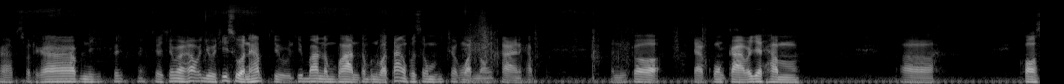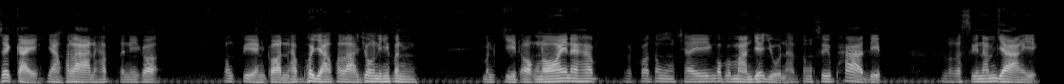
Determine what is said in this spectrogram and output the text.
ครับ สวัสดีครับนี่เจอใช่ไหมครับ อยู่ที่สวนนะครับ อยู่ที่บ้านลำพานตำบลวัดตั้งอำเภอสมจังหวัดหนองคายนะครับ อันนี้ก็จากโครงการว่าจะทำเอ่อคลองไส้ไก่ยางพารานะครับ ตอนนี้ก็ต้องเปลี่ยนก่อนนะครับเพราะยางพาราช่วงนี้มันมันกรีดออกน้อยนะครับ แล้วก็ต้องใช้งบประมาณเยอะอยู่นะครับ ต้องซื้อผ้าดิบ แล้วก็ซื้อน้ำยางอีก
